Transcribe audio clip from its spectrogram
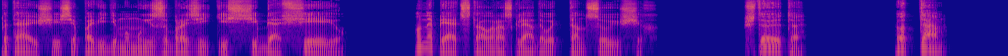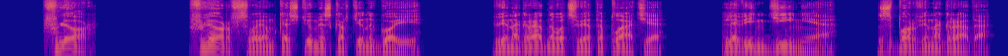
пытающейся, по-видимому, изобразить из себя фею, он опять стал разглядывать танцующих. «Что это?» «Вот там. Флёр. Флёр в своем костюме с картины Гои. Виноградного цвета платья. Лавиндимия. Сбор винограда.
